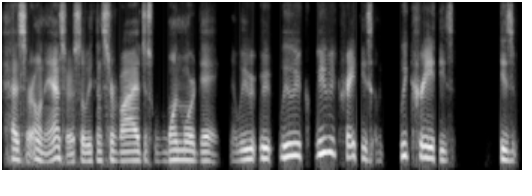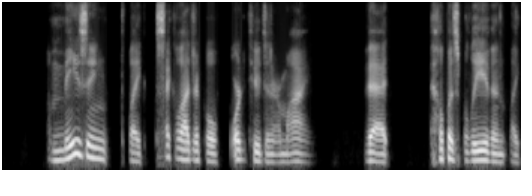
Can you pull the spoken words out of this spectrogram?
has their own answer so we can survive just one more day. You know, we, we, we, we create these, we create these, these amazing, like psychological fortitudes in our mind that help us believe in like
